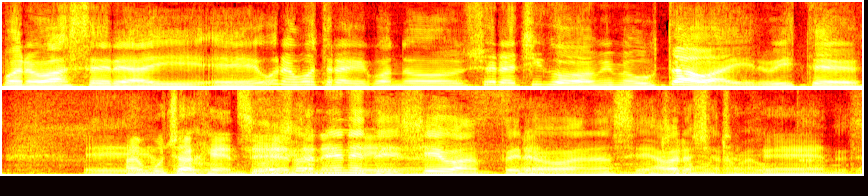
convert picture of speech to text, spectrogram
Bueno, va a ser ahí eh, una muestra que cuando yo era chico a mí me gustaba ir, ¿viste? Eh, Hay mucha gente, sí, ¿eh? nenes que te llevan, pero Sí. bueno, no sé, Mucha, ahora ya no me gusta. gente,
